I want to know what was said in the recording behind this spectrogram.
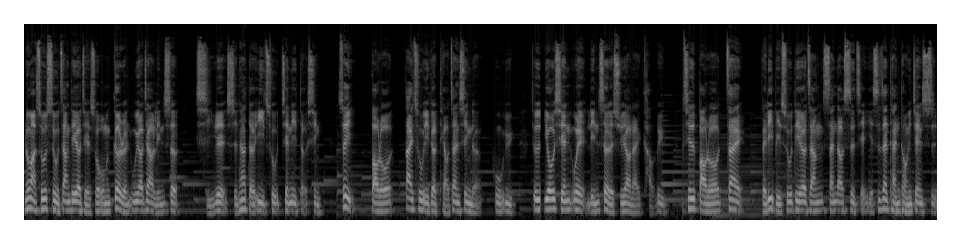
罗马书十五章第二节说：“我们个人务要叫邻舍喜悦，使他得益处，建立德性。”所以保罗带出一个挑战性的呼吁，就是优先为邻舍的需要来考虑。其实保罗在腓立比书第二章三到四节也是在谈同一件事。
